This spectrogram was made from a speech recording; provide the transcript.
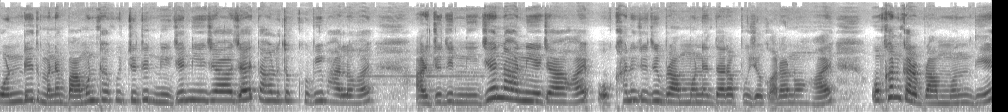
পণ্ডিত মানে বামন ঠাকুর যদি নিজে নিয়ে যাওয়া যায়, তাহলে তো খুবই ভালো হয়। আর যদি নিজে না নিয়ে যাওয়া হয়, ওখানে যদি ব্রাহ্মণের দ্বারা পুজো করানো হয়, ওখানকার ব্রাহ্মণ দিয়ে,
